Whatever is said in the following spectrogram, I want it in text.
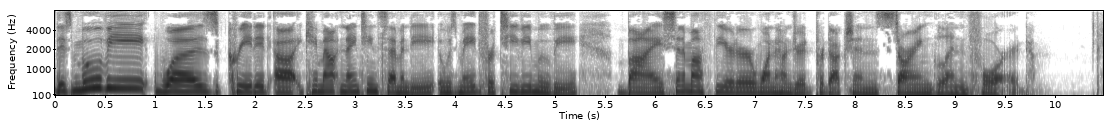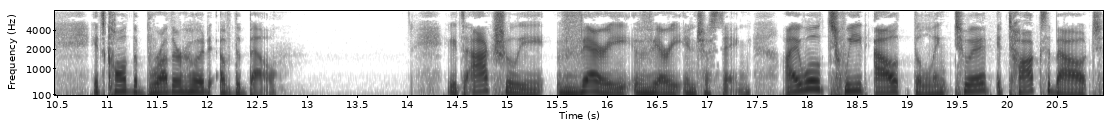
This movie was created, uh, it came out in 1970. It was made for TV movie by Cinema Center 100 Productions starring Glenn Ford. It's called The Brotherhood of the Bell. It's actually very, very interesting. I will tweet out the link to it. It talks about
